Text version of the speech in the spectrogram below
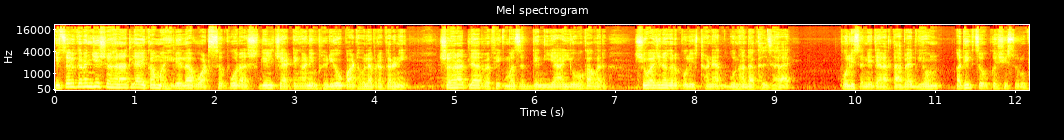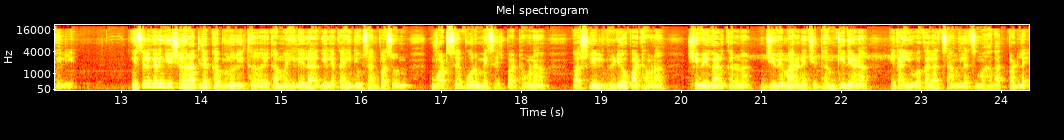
इचलकरंजी शहरातल्या एका महिलेला व्हॉट्सअपवर अश्लील चॅटिंग आणि व्हिडिओ पाठवल्याप्रकरणी शहरातल्या रफिक मजद्दीन या युवकावर शिवाजीनगर पोलीस ठाण्यात गुन्हा दाखल झाला आहे पोलिसांनी त्याला ताब्यात घेऊन अधिक चौकशी सुरू केली आहे. इचलकरंजी शहरातल्या कबनूर इथं एका महिलेला गेल्या काही दिवसांपासून व्हॉट्सअपवर मेसेज पाठवणं अश्लील व्हिडिओ पाठवणं शिवीगाळ करणं जीवे मारण्याची धमकी देणं एका युवकाला चांगलंच महागात पडलंय.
